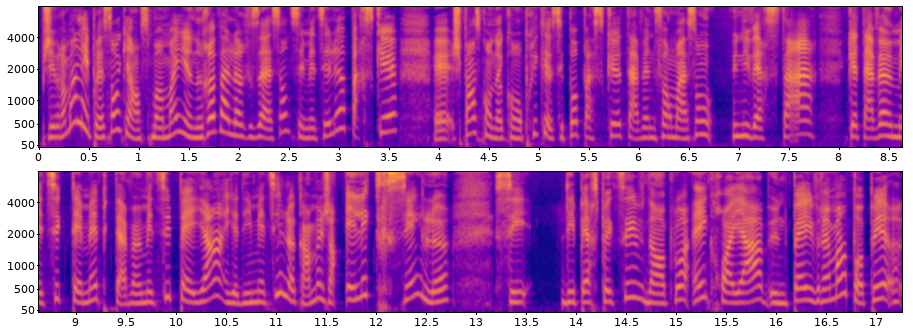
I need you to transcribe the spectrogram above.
Puis j'ai vraiment l'impression qu'en ce moment, il y a une revalorisation de ces métiers-là parce que euh, je pense qu'on a compris que c'est pas parce que tu avais une formation universitaire que tu avais un métier que tu aimais puis que tu avais un métier payant. Il y a des métiers là quand même genre électricien là, c'est des perspectives d'emploi incroyables, une paye vraiment pas pire.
